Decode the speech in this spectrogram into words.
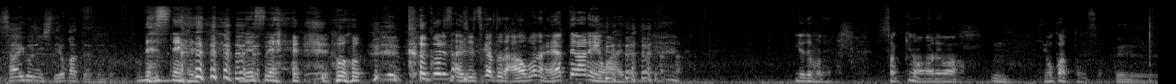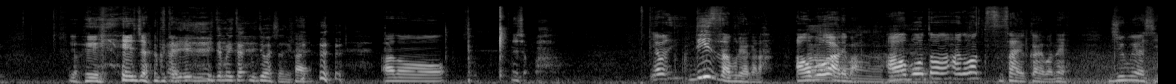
最後にしてよかったです本ですね。ですね。もうここれ最初に使っとったら青ボなんかやってられへんわいやでもねさっきのあれは当うん。良かったですよ。えー。いやへえへえじゃなくて。はい見て見て見てましたね。はい。あのー、よいしょ。いリーズナブルやから。青棒があれば。はいはい。青棒とあのワックスさえ買えばね、十分やし、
